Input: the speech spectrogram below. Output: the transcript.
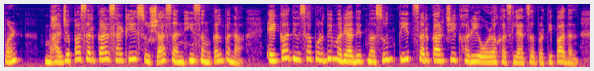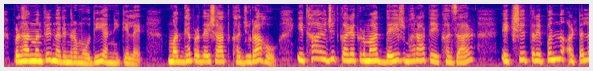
पण भाजपा सरकारसाठी सुशासन ही संकल्पना एका दिवसापुरती मर्यादित नसून तीच सरकारची खरी ओळख असल्याचं प्रतिपादन प्रधानमंत्री नरेंद्र मोदी यांनी केलंय. मध्य प्रदेशात खजुराहो इथं आयोजित कार्यक्रमात देशभरात एक हजार एकशे त्रेपन्न अटल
